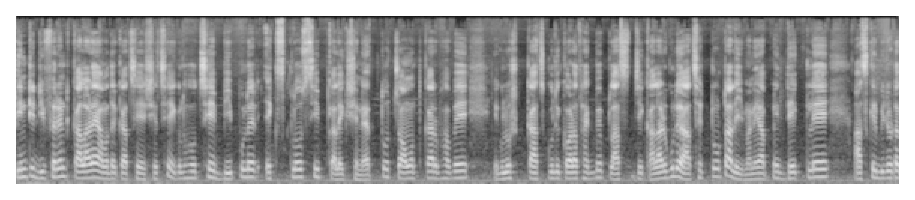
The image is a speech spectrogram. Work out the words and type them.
তিনটি ডিফারেন্ট কালারে আমাদের কাছে এসেছে। এগুলো হচ্ছে বিপুলের এক্সক্লুসিভ কালেকশন এত চমৎকারভাবে এগুলো কাজগুলি করা থাকবে। প্লাস যে কালারগুলো আছে টোটালি মানে আপনি দেখলে আজকের ভিডিওটা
